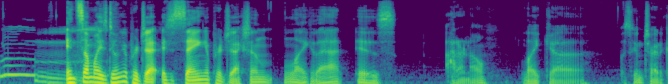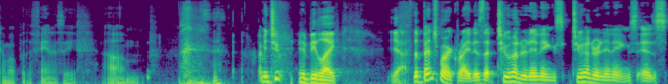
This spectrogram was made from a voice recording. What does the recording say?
mm, in some ways, doing a project is saying a projection like that is, I don't know, like uh, I was gonna try to come up with a fantasy. Um, I mean, two, it'd be like, yeah, the benchmark right is that 200 innings 200 innings is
